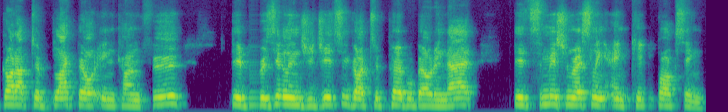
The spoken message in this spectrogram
got up to black belt in Kung Fu, did Brazilian Jiu Jitsu, got to purple belt in that, did submission wrestling and kickboxing.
